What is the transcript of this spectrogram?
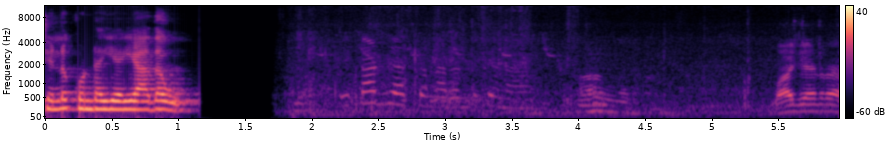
చిన్నకొండయ్య యాదవ్ బాగా చేయండి రా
